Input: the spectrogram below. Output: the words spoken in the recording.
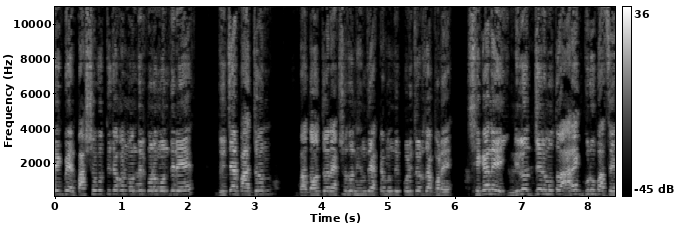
দেখবেন পার্শ্ববর্তী যখন মন্দির, কোনো মন্দিরে দুই চার পাঁচজন বা দশজন একশো জন হিন্দু একটা মন্দির পরিচর্যা করে সেখানে নীলজ্জের মতো আরেক গ্রুপ আছে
